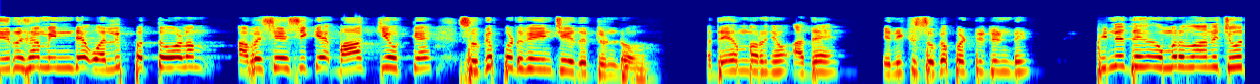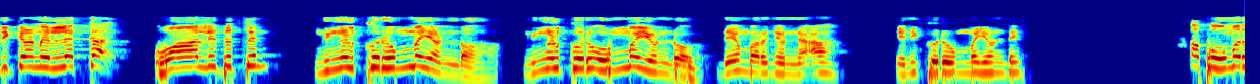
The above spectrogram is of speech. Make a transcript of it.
ദിർഹമിന്റെ വലിപ്പത്തോളം അവശേഷിക്ക ബാക്കിയൊക്കെ സുഖപ്പെടുകയും ചെയ്തിട്ടുണ്ടോ? അദ്ദേഹം പറഞ്ഞു അതെ എനിക്ക് സുഖപ്പെട്ടിട്ടുണ്ട്. പിന്നെ അദ്ദേഹം ഉമർലാന് ചോദിക്കാണ് ലക്ക വാലിദത്തൻ നിങ്ങൾക്കൊരു ഉമ്മയുണ്ടോ? നിങ്ങൾക്കൊരു ഉമ്മയുണ്ടോ? അദ്ദേഹം പറഞ്ഞു ആ എനിക്കൊരു ഉമ്മയുണ്ട്. അപ്പൊ ഉമർ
